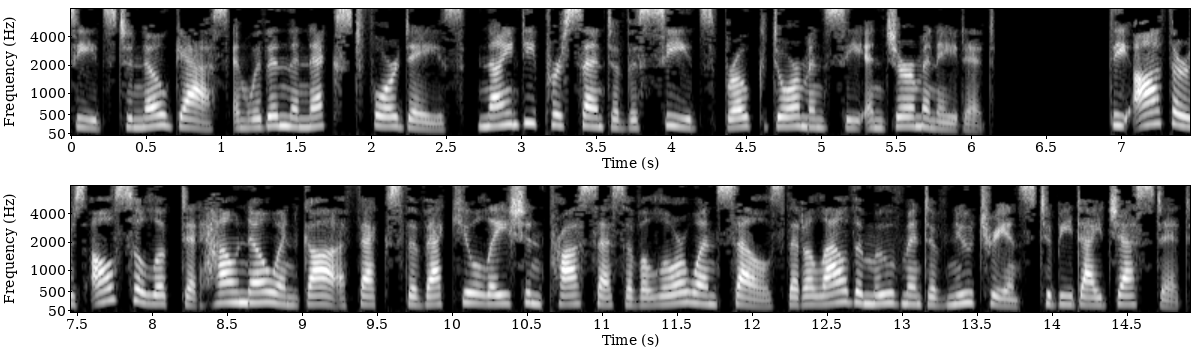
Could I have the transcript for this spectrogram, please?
seeds to no gas and within the next four days, 90% of the seeds broke dormancy and germinated. The authors also looked at how NO and GA affects the vacuolation process of aleurone cells that allow the movement of nutrients to be digested.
